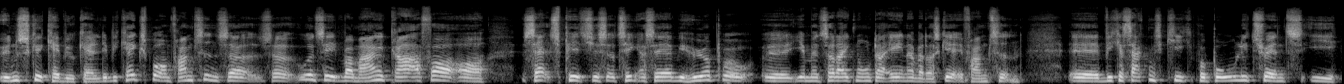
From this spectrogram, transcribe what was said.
ønske, kan vi jo kalde det. Vi kan ikke spå om fremtiden, så, så uanset hvor mange grafer og salgspitches og ting og sager, vi hører på, øh, jamen så er der ikke nogen, der aner, hvad der sker i fremtiden. Øh, vi kan sagtens kigge på boligtrends i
